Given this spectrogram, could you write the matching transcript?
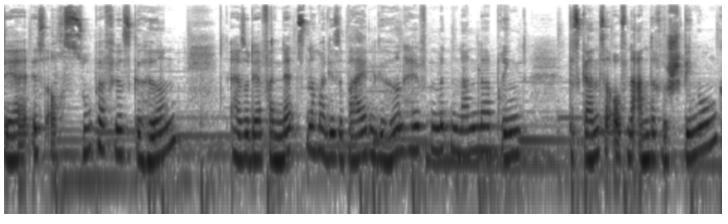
der ist auch super fürs Gehirn. Also der vernetzt nochmal diese beiden Gehirnhälften miteinander, bringt das Ganze auf eine andere Schwingung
